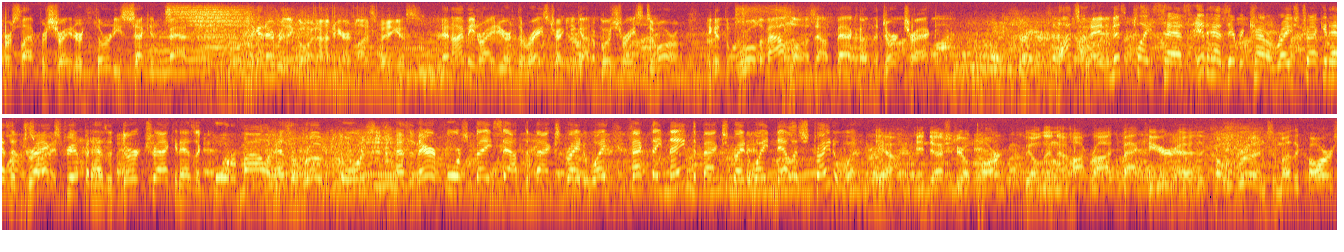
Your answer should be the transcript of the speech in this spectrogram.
First lap for Schrader, 32nd fastest. They got everything going on here in Las Vegas. And I mean right here at the racetrack. You got a Busch race tomorrow. They got the World of Outlaws out back on the dirt track. Lots going on. And this place has, it has every kind of racetrack. It has a drag strip, it has a dirt track, it has a quarter mile, it has a road course, it has an Air Force base out the back straightaway. In fact, they named the back straightaway Nellis Straightaway. Yeah, industrial park, building the hot rods back here, uh, the Cobra and some other cars.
